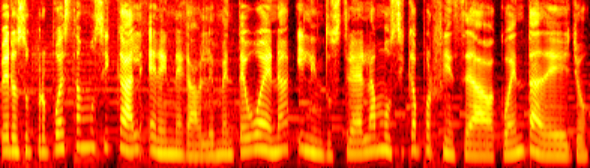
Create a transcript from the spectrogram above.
pero su propuesta musical era innegablemente buena y la industria de la música por fin se daba cuenta de ello.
